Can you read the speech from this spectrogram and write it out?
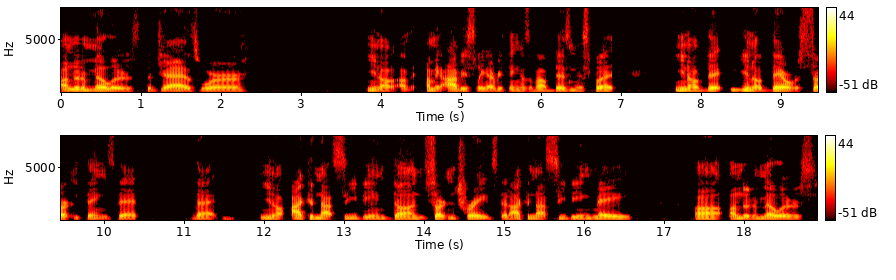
under the Millers, the Jazz were, you know, I, I mean, obviously everything is about business, but you know that you know there were certain things that that you know, I could not see being done, certain trades that I could not see being made uh, under the Millers,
